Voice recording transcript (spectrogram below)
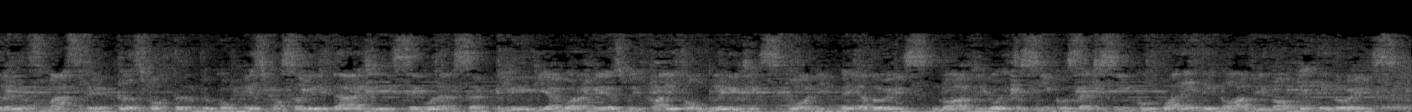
Transmaster, transportando com responsabilidade e segurança. Ligue agora mesmo e fale com Blades. Fone 62 98575 4992.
